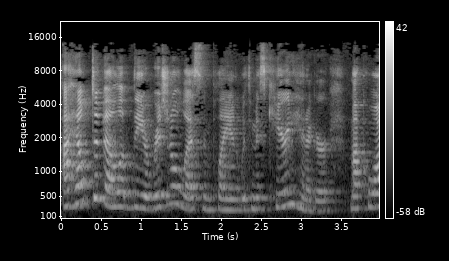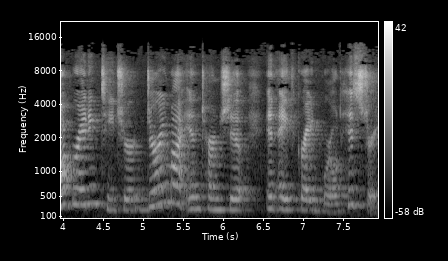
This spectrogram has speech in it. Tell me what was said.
I helped develop the original lesson plan with Miss Carrie Henniger, my cooperating teacher, during my internship in 8th grade world history.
